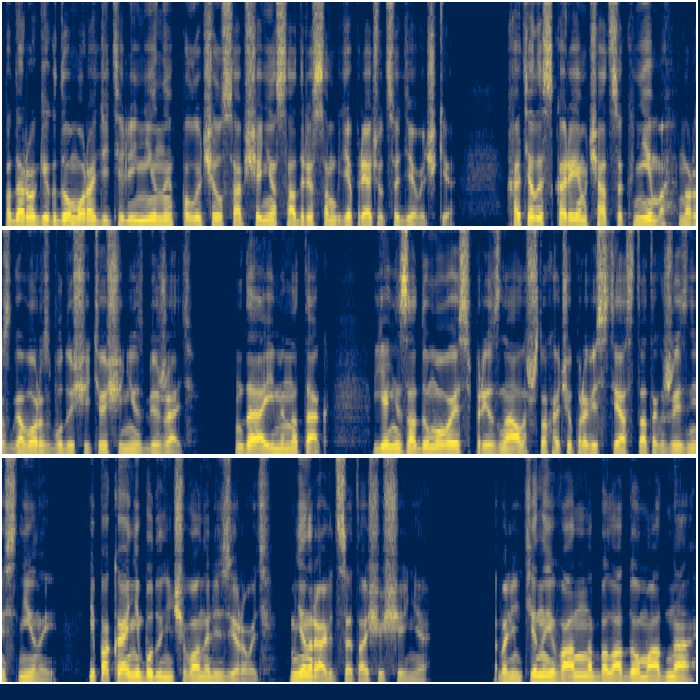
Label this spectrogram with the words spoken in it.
По дороге к дому родителей Нины получил сообщение с адресом, где прячутся девочки. Хотелось скорее мчаться к ним, но разговор с будущей тещей не избежать. Да, именно так. Я, не задумываясь, признал, что хочу провести остаток жизни с Ниной. И пока я не буду ничего анализировать. Мне нравится это ощущение. Валентина Ивановна была дома одна,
